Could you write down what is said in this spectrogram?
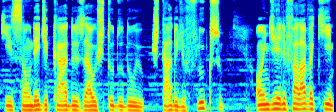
que são dedicados ao estudo do estado de fluxo, onde ele falava que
